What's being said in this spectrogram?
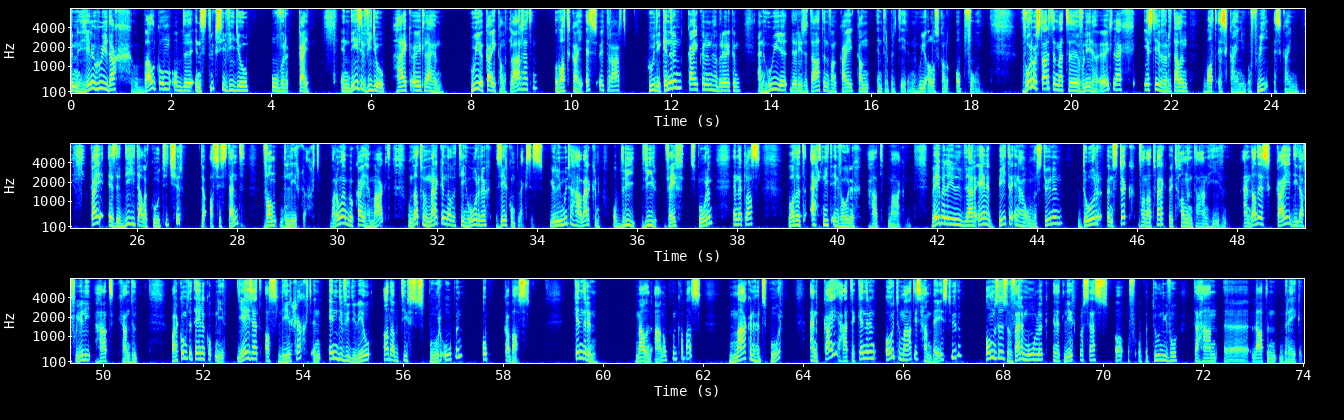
Een hele goede dag. Welkom op de instructievideo over KAI. In deze video ga ik uitleggen hoe je KAI kan klaarzetten, wat KAI is uiteraard, hoe de kinderen KAI kunnen gebruiken en hoe je de resultaten van KAI kan interpreteren, hoe je alles kan opvolgen. Voor we starten met de volledige uitleg, eerst even vertellen wat is KAI nu of wie is KAI nu. KAI is de digitale co-teacher, de assistent van de leerkracht. Waarom hebben we KAI gemaakt? Omdat we merken dat het tegenwoordig zeer complex is. Jullie moeten gaan werken op drie, vier, vijf sporen in de klas, wat het echt niet eenvoudig gaat maken. Wij willen jullie daar eigenlijk beter in gaan ondersteunen door een stuk van dat werk uit handen te gaan geven. En dat is Kai die dat voor jullie gaat gaan doen. Waar komt het eigenlijk op neer? Jij zet als leerkracht een individueel adaptief spoor open op Kabas. Kinderen melden aan op hun kabas, maken het spoor en Kai gaat de kinderen automatisch gaan bijsturen om ze zo ver mogelijk in het leerproces oh, of op het doelniveau te gaan uh, laten bereiken.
